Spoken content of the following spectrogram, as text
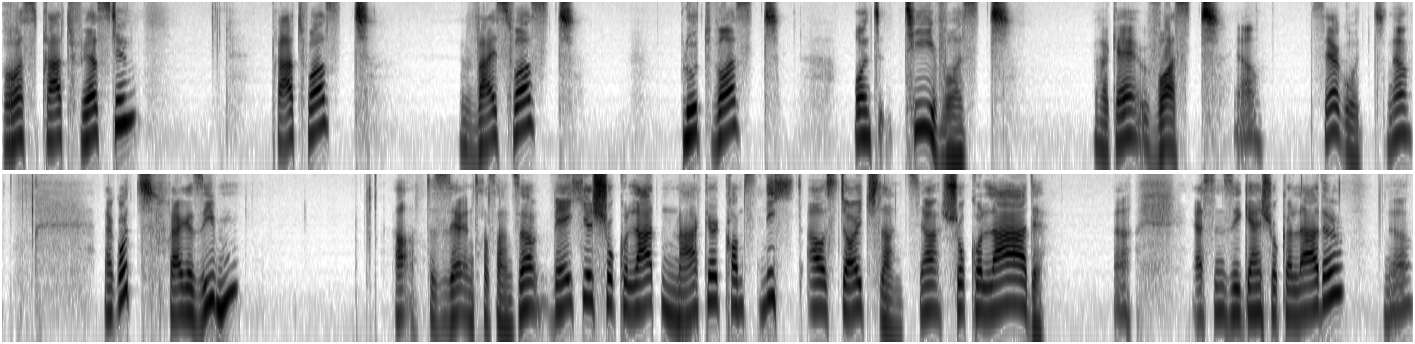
Rostbratwürstchen, Bratwurst, Weißwurst, Blutwurst und Teewurst. Okay, Wurst. Ja, sehr gut. Ne? Na gut, Frage 7. Ah, das ist sehr interessant. Ja. Welche Schokoladenmarke kommt nicht aus Deutschland? Ja, Schokolade. Ja. Essen Sie gern Schokolade? Ja.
